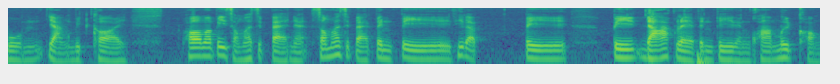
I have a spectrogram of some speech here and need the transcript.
บูมอย่าง Bitcoin พอมาปี 2018 เนี่ย 2018 เป็นปีที่แบบปีปี dark เลยเป็นปีแห่งความมืดของ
